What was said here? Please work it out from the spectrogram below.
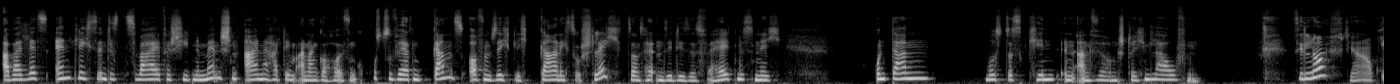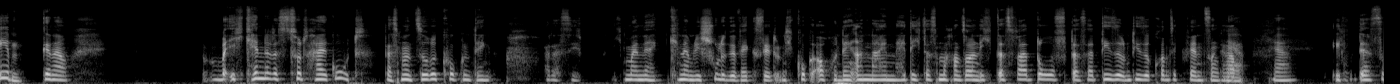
Aber letztendlich sind es zwei verschiedene Menschen. Einer hat dem anderen geholfen, groß zu werden, ganz offensichtlich gar nicht so schlecht, sonst hätten sie dieses Verhältnis nicht. Und dann muss das Kind in Anführungsstrichen laufen. Sie läuft ja auch. Eben. Genau. Ich kenne das total gut, dass man zurückguckt und denkt, oh, war das die ich meine Kinder haben die Schule gewechselt und ich gucke auch und denke, oh nein, hätte ich das machen sollen. Ich, das war doof, das hat diese und diese Konsequenzen gehabt. Ja, ja. Ich, das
